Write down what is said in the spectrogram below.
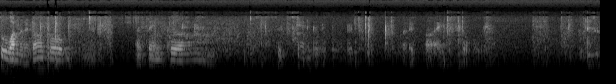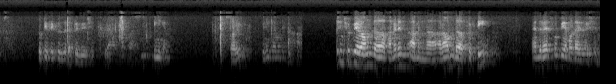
so one minute, huh? so I think um, 56 is the depreciation. Yeah. Sorry? Depreciation should be around uh, 100 and, I mean, uh, around uh, 50 and the rest would be amortization.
